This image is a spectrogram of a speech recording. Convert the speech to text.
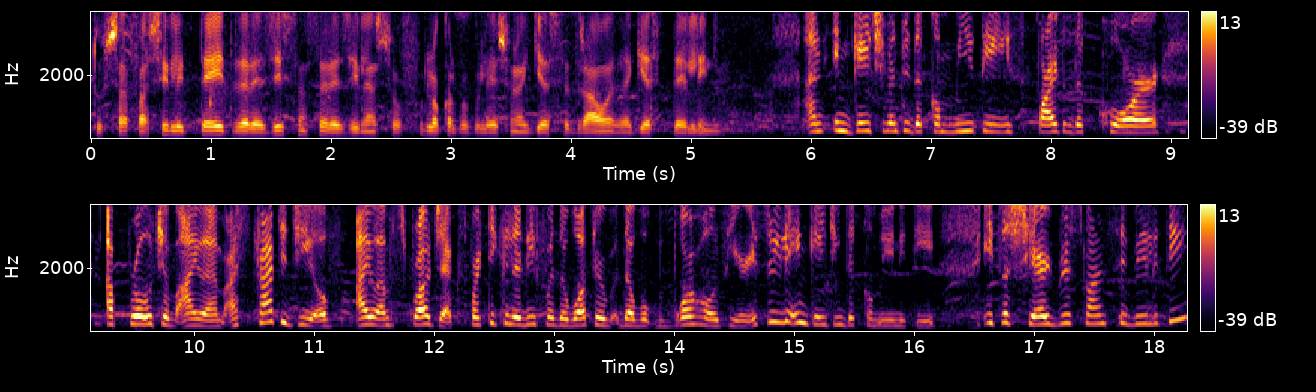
to facilitate the resistance and resilience of local population against the drought and against the El Nino. And engagement with the community is part of the core approach of IOM. Our strategy of IOM's projects, particularly for the water, the boreholes here, is really engaging the community. It's a shared responsibility.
